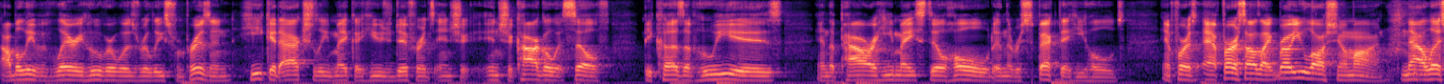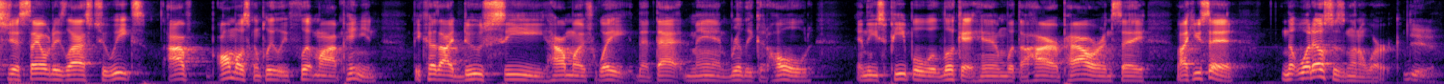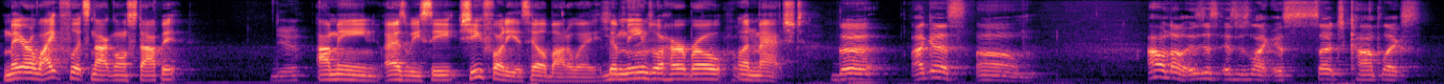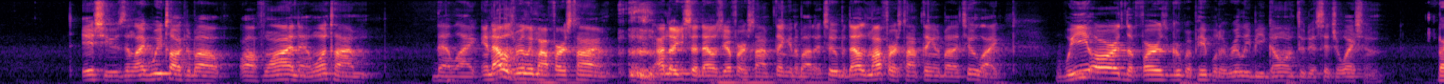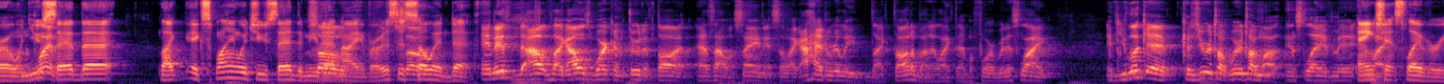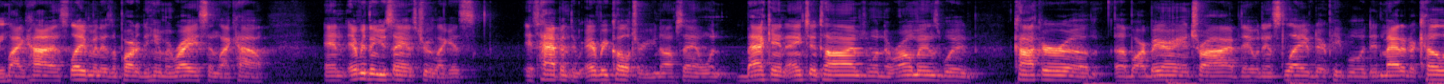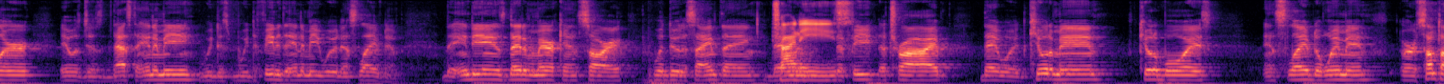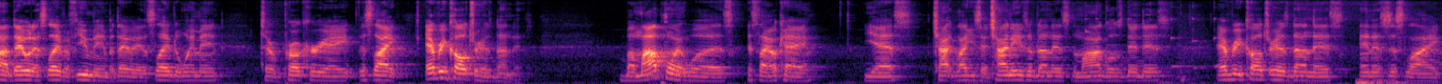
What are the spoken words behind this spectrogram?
I believe if Larry Hoover was released from prison, he could actually make a huge difference in in Chicago itself because of who he is and the power he may still hold and the respect that he holds. And first, at first, I was like, "Bro, you lost your mind." Now, let's just say over these last two weeks, I've almost completely flipped my opinion because I do see how much weight that that man really could hold, and these people will look at him with a higher power and say, like you said, "No- "What else is gonna work?" yeah, Mayor Lightfoot's not gonna stop it. yeah. I mean, as we see, she funny as hell. By the way, the memes with her, bro, unmatched. The I guess um I don't know. It's just it's just like it's such complex issues, and like we talked about offline at one time that like, and that was really my first time. I know you said that was your first time thinking about it too, but that was my first time thinking about it too. Like, we are the first group of people to really be going through this situation. Bro, when you planet. said that, like, explain what you said to me So- that night, bro. This is so- so, in depth. And it's I was like I was working through the thought as I was saying it, so like I hadn't really like thought about it like that before. But it's like if you look at because you were talking we were talking about enslavement, Ancient like, slavery. like how enslavement is a part of the human race, and like how and everything you're saying is true. Like it's it's happened through every culture. You know what I'm saying? When back in ancient times, when the Romans would conquer a, a barbarian tribe, they would enslave their people. It didn't matter the color. It was just that's the enemy. We just we defeated the enemy. We would enslave them. The Indians, Native Americans, sorry, would do the same thing. They would Chinese. defeat the tribe. They would kill the men, kill the boys, enslave the women, or sometimes they would enslave a few men, but they would enslave the women to procreate. It's like every culture has done this. But my point was, it's like, okay, yes, Chi- like you said, Chinese have done this. The Mongols did this. Every culture has done this, and it's just like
